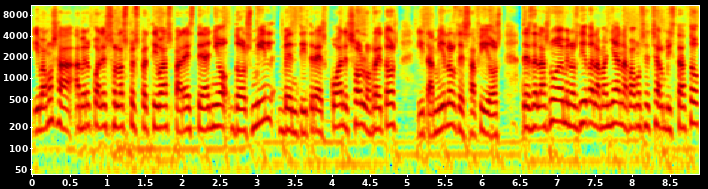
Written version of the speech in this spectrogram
Y vamos a, ver cuáles son las perspectivas para este año 2023, cuáles son los retos y también los desafíos. Desde las 9 menos 10 de la mañana vamos a echar un vistazo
